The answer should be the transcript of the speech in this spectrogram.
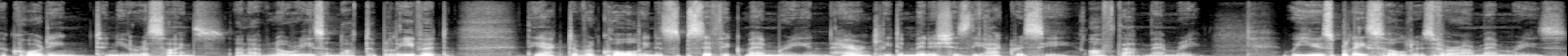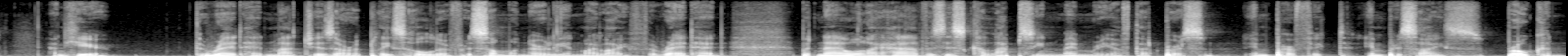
According to neuroscience, and I've no reason not believe it, the act of recalling a specific memory inherently diminishes the accuracy of that memory. We use placeholders for our memories, and here the redhead matches are a placeholder for someone early in my life, a redhead, but now all I have is this collapsing memory of that person, imperfect, imprecise, broken.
